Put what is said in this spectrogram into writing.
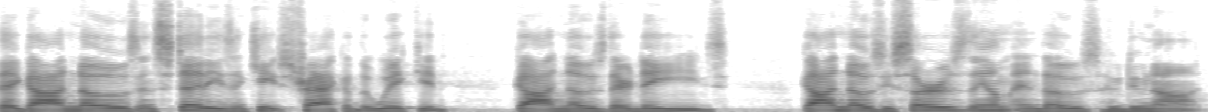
that God knows and studies and keeps track of the wicked. God knows their deeds. God knows who serves them and those who do not.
